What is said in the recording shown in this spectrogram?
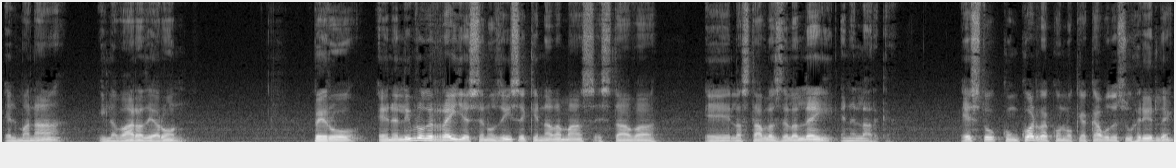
el maná y la vara de Aarón. Pero en el libro de Reyes se nos dice que nada más estaba eh, las tablas de la ley en el arca. Esto concuerda con lo que acabo de sugerirle.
